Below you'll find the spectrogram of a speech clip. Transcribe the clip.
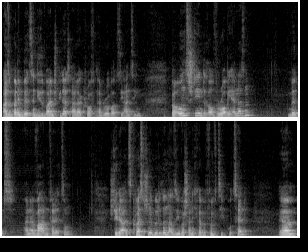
Also bei den Bills sind diese beiden Spieler, Tyler Croft und Roberts, die einzigen. Bei uns stehen drauf Robbie Anderson mit einer Wadenverletzung. Steht da als questionable drin, also die Wahrscheinlichkeit bei 50%. Ähm,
